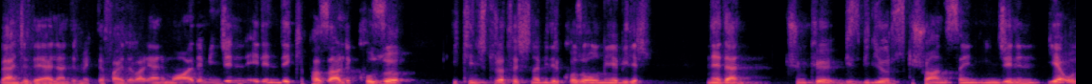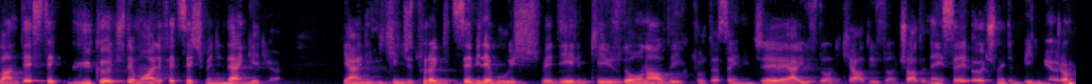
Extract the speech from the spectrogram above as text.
bence değerlendirmekte fayda var. Yani Muharrem İnce'nin elindeki pazarlık kozu ikinci tura taşınabilir kozu olmayabilir. Neden? Çünkü biz biliyoruz ki şu anda Sayın İnce'nin ye olan destek büyük ölçüde muhalefet seçmeninden geliyor. Yani ikinci tura gitse bile bu iş ve diyelim ki %10 aldı ilk turda Sayın İnce veya %12 aldı, %13 aldı neyse ölçmedim bilmiyorum.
